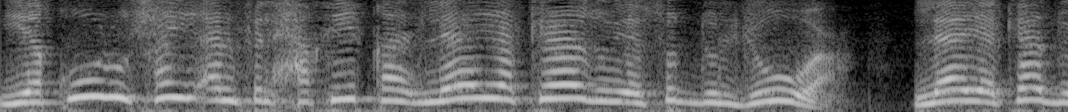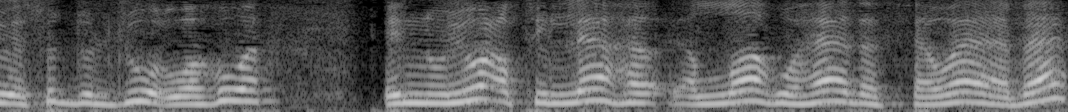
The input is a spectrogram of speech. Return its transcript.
يقول شيئا في الحقيقة لا يكاد يسد الجوع لا يكاد يسد الجوع وهو إنه يعطي الله الله هذا الثواب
